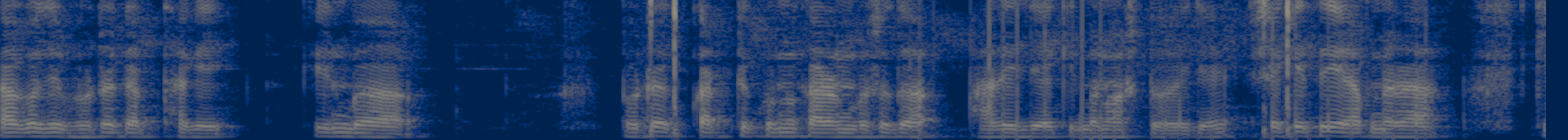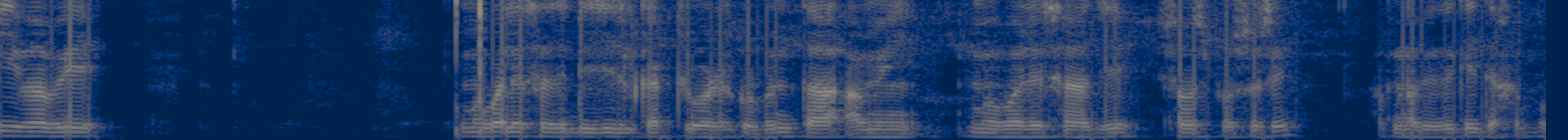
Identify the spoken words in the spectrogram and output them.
কাগজের ভোটার কার্ড থাকে কিংবা ভোটার কার্ডটি কোনো কারণবশত হারিয়ে যায় কিংবা নষ্ট হয়ে যায়, সেক্ষেত্রে আপনারা কীভাবে মোবাইলের সাহায্যে ডিজিটাল কার্ডটি অর্ডার করবেন তা আমি মোবাইলের সাহায্যে সহজ প্রসেসে আপনাদেরকেই দেখাবো।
